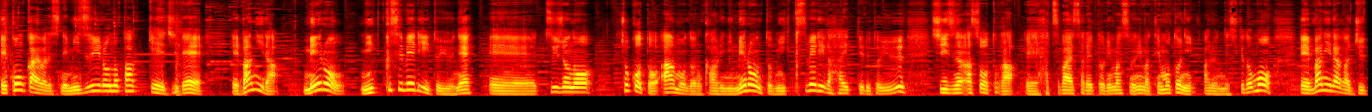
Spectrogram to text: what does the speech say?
えー、今回はですね水色のパッケージで、えバニラメロンミックスベリーというね、え通常のチョコとアーモンドの代わりにメロンとミックスベリーが入っているというシーズンアソートが、えー、発売されておりますので今手元にあるんですけども、えー、バニラが10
